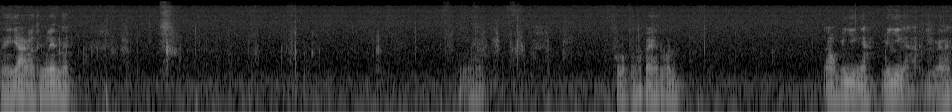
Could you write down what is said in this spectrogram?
ในยากเราถึงเล่นฮะนี่ฮะถลบมันเข้าไปครับทุกคน เอาไม่ยิงอะ ไม่ยิงอะ ยิงไปแล้ว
